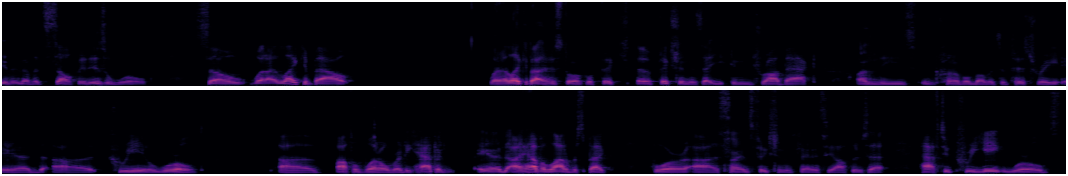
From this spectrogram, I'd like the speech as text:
in and of itself, it is a world. So what I like about what I like about historical fic- uh, fiction is that you can draw back on these incredible moments of history and uh, create a world uh, off of what already happened. And I have a lot of respect for uh, science fiction and fantasy authors that have to create worlds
